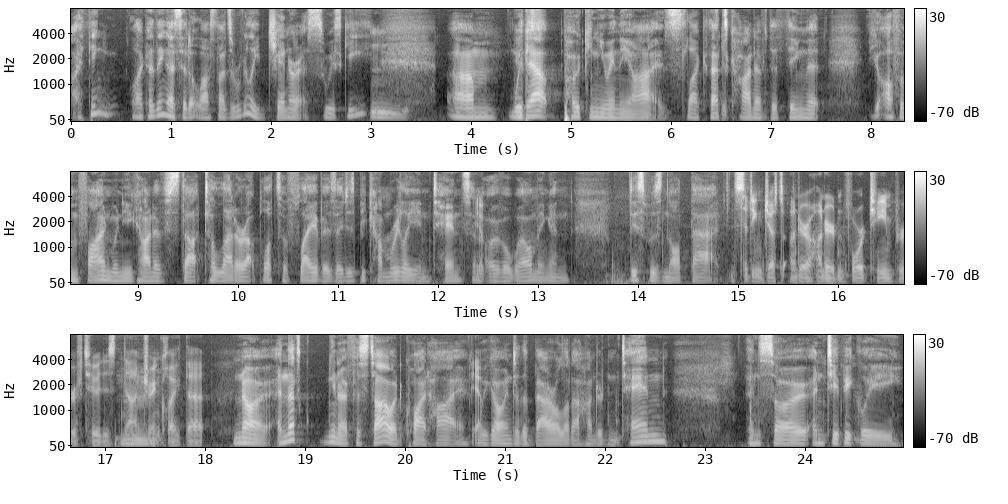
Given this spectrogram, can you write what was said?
I think, like I think I said it last night. It's a really generous whiskey, um, without poking you in the eyes. Like that's kind of the thing that you often find when you kind of start to ladder up lots of flavors. They just become really intense and Yep. overwhelming. And this was not that. And sitting just under 114 proof too does not Mm. drink like that. No, and that's you know for Starward quite high. Yep. We go into the barrel at 110, and so and typically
